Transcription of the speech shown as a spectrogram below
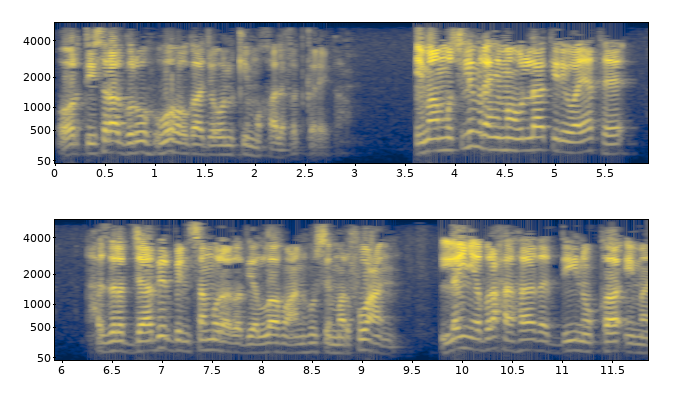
اور تیسرا گروہ وہ ہوگا جو ان کی مخالفت کرے گا۔ امام مسلم رحمہ اللہ کی روایت ہے، حضرت جابر بن سمر رضی اللہ عنہ سے مرفوعا، لن يبرح هذا الدين قائما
